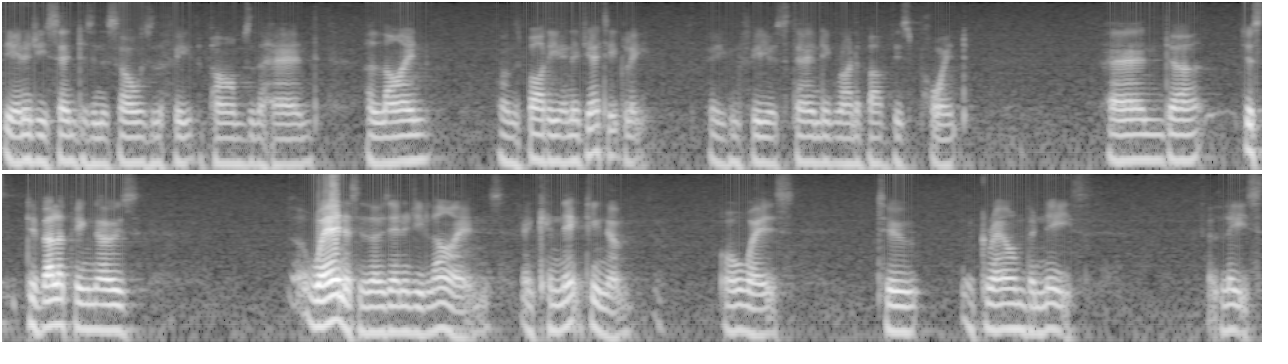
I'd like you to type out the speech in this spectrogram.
the energy centers in the soles of the feet, the palms of the hand, align one's body energetically. So you can feel you're standing right above this point. And uh, just developing those awareness of those energy lines and connecting them always to the ground beneath, at least.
